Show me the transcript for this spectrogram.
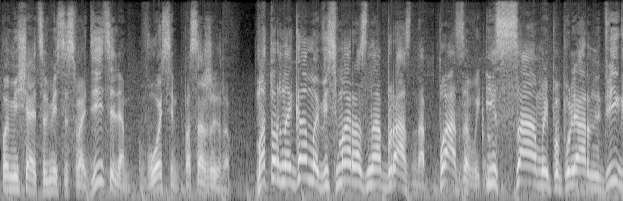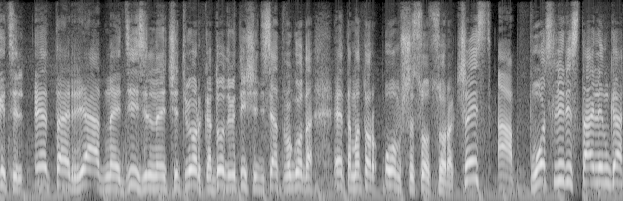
помещается вместе с водителем 8 пассажиров. Моторная гамма весьма разнообразна. Базовый и самый популярный двигатель – это рядная дизельная четверка. До 2010 года это мотор ОМ-646, а после рестайлинга,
